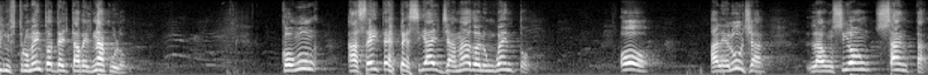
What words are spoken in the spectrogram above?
instrumentos del tabernáculo con un aceite especial llamado el ungüento o, aleluya, la unción santa.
